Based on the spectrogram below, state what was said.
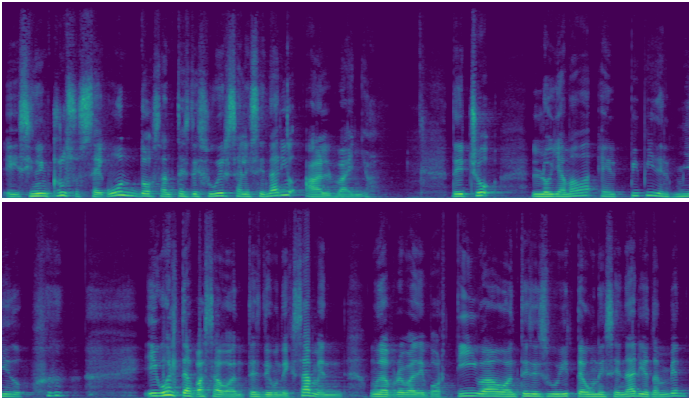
eh, sino incluso segundos antes de subirse al escenario, al baño. De hecho, lo llamaba el pipi del miedo. Igual te ha pasado antes de un examen, una prueba deportiva o antes de subirte a un escenario también.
